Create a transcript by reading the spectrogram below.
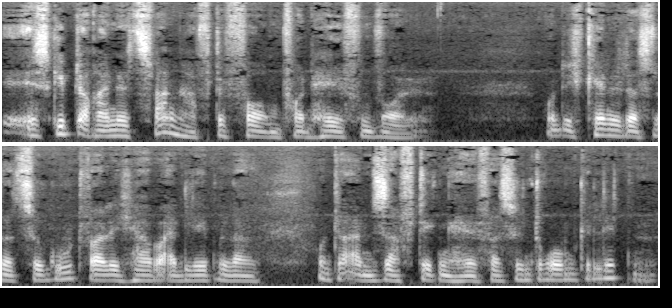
es gibt auch eine zwanghafte Form von helfen wollen. Und ich kenne das nur zu gut, weil ich habe ein Leben lang unter einem saftigen Helfersyndrom gelitten.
